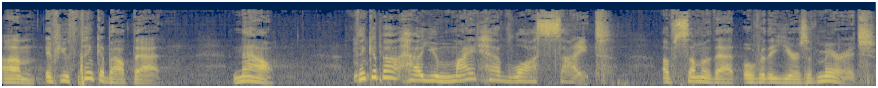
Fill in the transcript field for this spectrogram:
Um, if you think about that, now, think about how you might have lost sight of some of that over the years of marriage.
